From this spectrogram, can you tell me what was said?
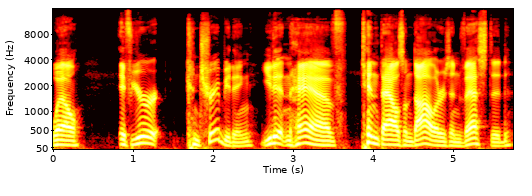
Well, if you're contributing, you didn't have ten thousand dollars invested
